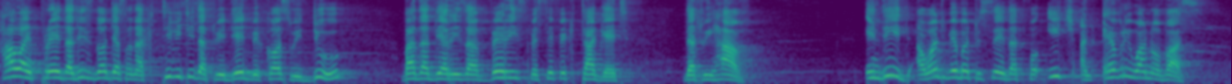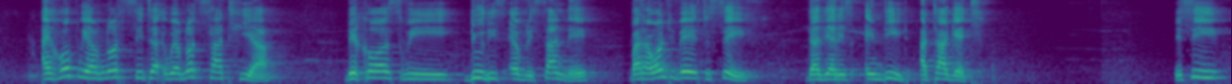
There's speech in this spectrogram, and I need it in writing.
How I pray that this is not just an activity that we did because we do, but that there is a very specific target that we have. Indeed, I want to be able to say that for each and every one of us, I hope we have not, sit, we have not sat here because we do this every Sunday, but I want to be able to say that there is indeed a target. You see,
